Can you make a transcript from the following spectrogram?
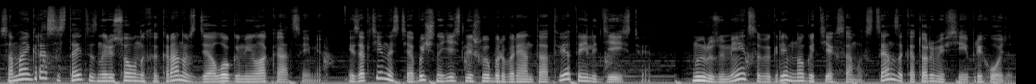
Сама игра состоит из нарисованных экранов с диалогами и локациями. Из активности обычно есть лишь выбор варианта ответа или действия. Ну и разумеется, в игре много тех самых сцен, за которыми все и приходят.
